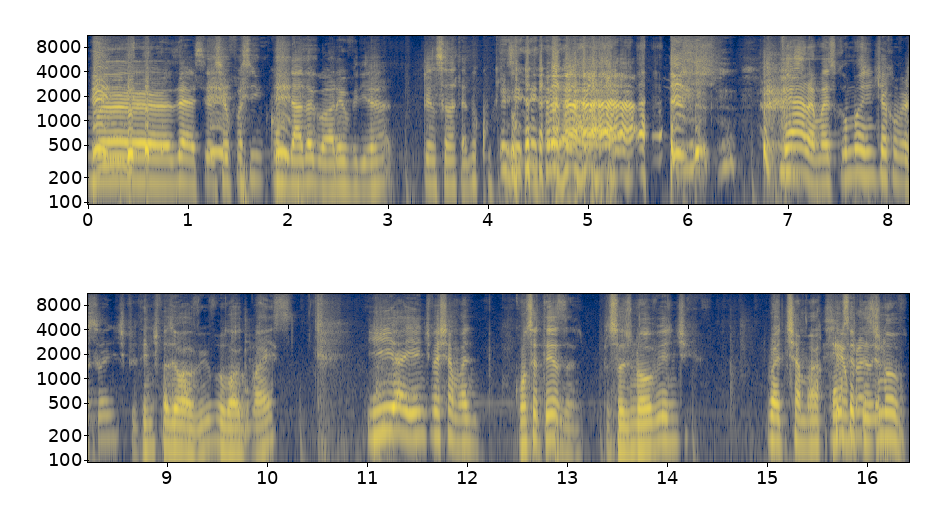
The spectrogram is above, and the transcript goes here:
Mas, é, se, se eu fosse convidado agora, eu viria pensando até no cookie. Cara, mas como a gente já conversou, a gente pretende fazer o ao vivo logo mais. E aí a gente vai chamar, com certeza, pessoas de novo e a gente vai te chamar com Seria um certeza prazer. de novo.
